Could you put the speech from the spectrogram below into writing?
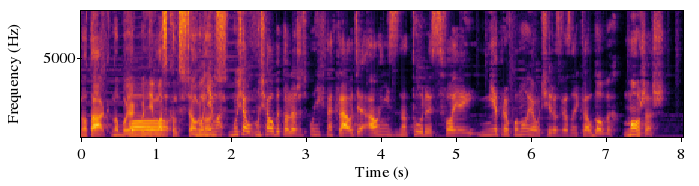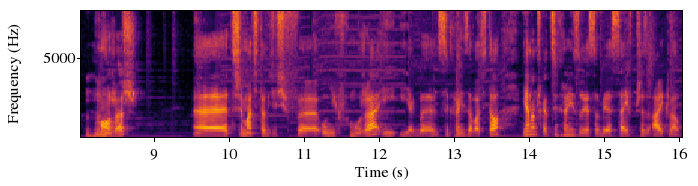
No tak, no bo, jakby nie ma skąd bo ściągnąć. ma, musiał, musiałoby to leżeć u nich na cloudzie, a oni z natury swojej nie proponują ci rozwiązań cloudowych. Możesz, Mhm. możesz e, trzymać to gdzieś w, u nich w chmurze i, i jakby synchronizować to. Ja na przykład synchronizuję sobie save przez iCloud.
